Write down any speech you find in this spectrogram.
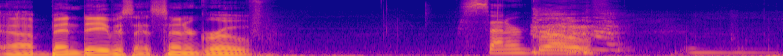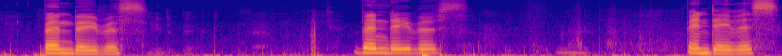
uh, Ben Davis at Center Grove. Center Grove. Ben Davis. Ben Davis. Ben Davis.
